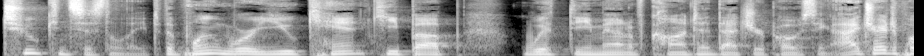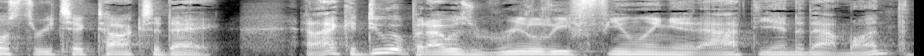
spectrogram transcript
too consistently to the point where you can't keep up with the amount of content that you're posting. I tried to post three TikToks a day and I could do it, but I was really feeling it at the end of that month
